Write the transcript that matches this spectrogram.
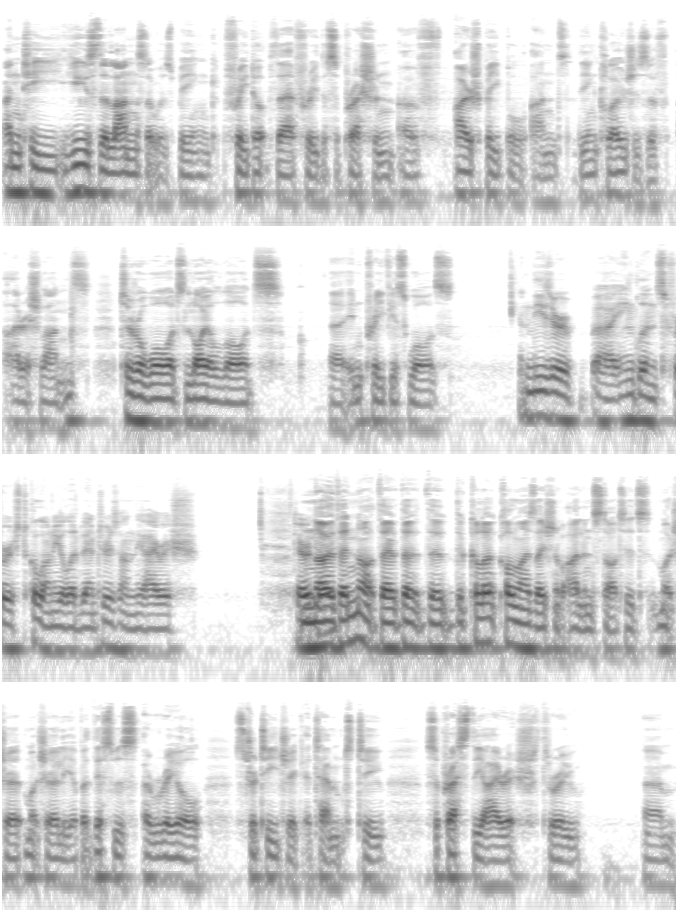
and he used the lands that was being freed up there through the suppression of Irish people and the enclosures of Irish lands to reward loyal lords uh, in previous wars. And these are uh, England's first colonial adventures on the Irish territory. No, they're not. They're, the the the colonization of Ireland started much uh, much earlier, but this was a real strategic attempt to suppress the Irish through um,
